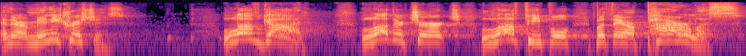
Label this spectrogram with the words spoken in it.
And there are many Christians. Love God, love their church, love people, but they are powerless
